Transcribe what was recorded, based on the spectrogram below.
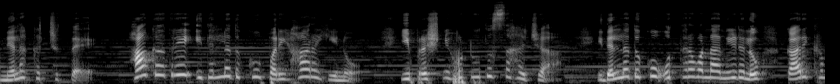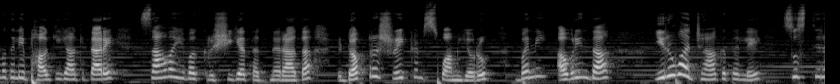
ನೆಲಕಚ್ಚುತ್ತೆ ಹಾಗಾದ್ರೆ ಇದೆಲ್ಲದಕ್ಕೂ ಪರಿಹಾರ ಏನು? ಈ ಪ್ರಶ್ನೆ ಹುಟ್ಟುವುದು ಸಹಜ. ಇದೆಲ್ಲದಕ್ಕೂ ಉತ್ತರವನ್ನ ನೀಡಲು ಕಾರ್ಯಕ್ರಮದಲ್ಲಿ ಭಾಗಿಯಾಗಿದ್ದಾರೆ ಸಾವಯವ ಕೃಷಿಯ ತಜ್ಞರಾದ ಡಾಕ್ಟರ್ ಶ್ರೀಕಂಠ ಸ್ವಾಮಿಯವರು ಬನ್ನಿ ಅವರಿಂದ ಇರುವ ಜಾಗದಲ್ಲೇ ಸುಸ್ಥಿರ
